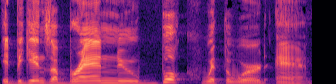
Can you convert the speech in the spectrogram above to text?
it begins a brand new book with the word and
